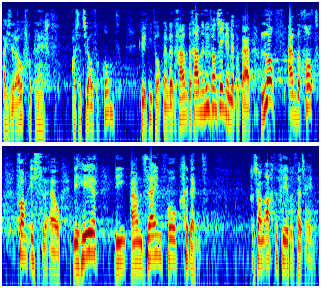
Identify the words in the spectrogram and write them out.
als je er oog voor krijgt, als het je overkomt, kun je het niet opnemen. We gaan, we gaan er nu van zingen met elkaar. Lof aan de God van Israël. De Heer die aan zijn volk gedenkt. Gezang 48 vers 1.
